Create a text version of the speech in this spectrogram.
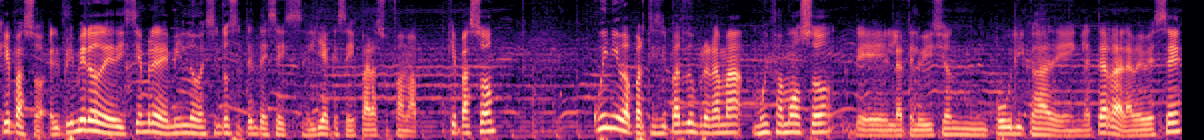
¿Qué pasó? El primero de diciembre de 1976 es el día que se dispara su fama. ¿Qué pasó? Queen iba a participar de un programa muy famoso de la televisión pública de Inglaterra, la BBC,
